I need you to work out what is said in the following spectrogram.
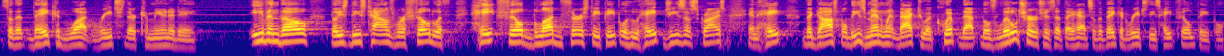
so that they could what? Reach their community. Even though those, these towns were filled with hate filled, bloodthirsty people who hate Jesus Christ and hate the gospel, these men went back to equip that, those little churches that they had so that they could reach these hate filled people.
